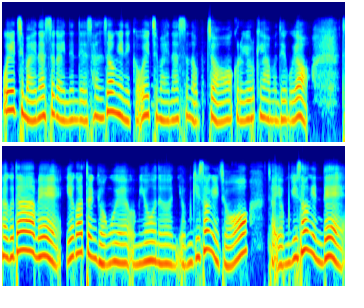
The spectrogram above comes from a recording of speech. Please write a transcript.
OH-가 있는데 산성이니까 OH-는 없죠. 그럼 이렇게 하면 되고요. 자, 그 다음에 얘 같은 경우에 음이온은 염기성이죠. 자, 염기성인데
